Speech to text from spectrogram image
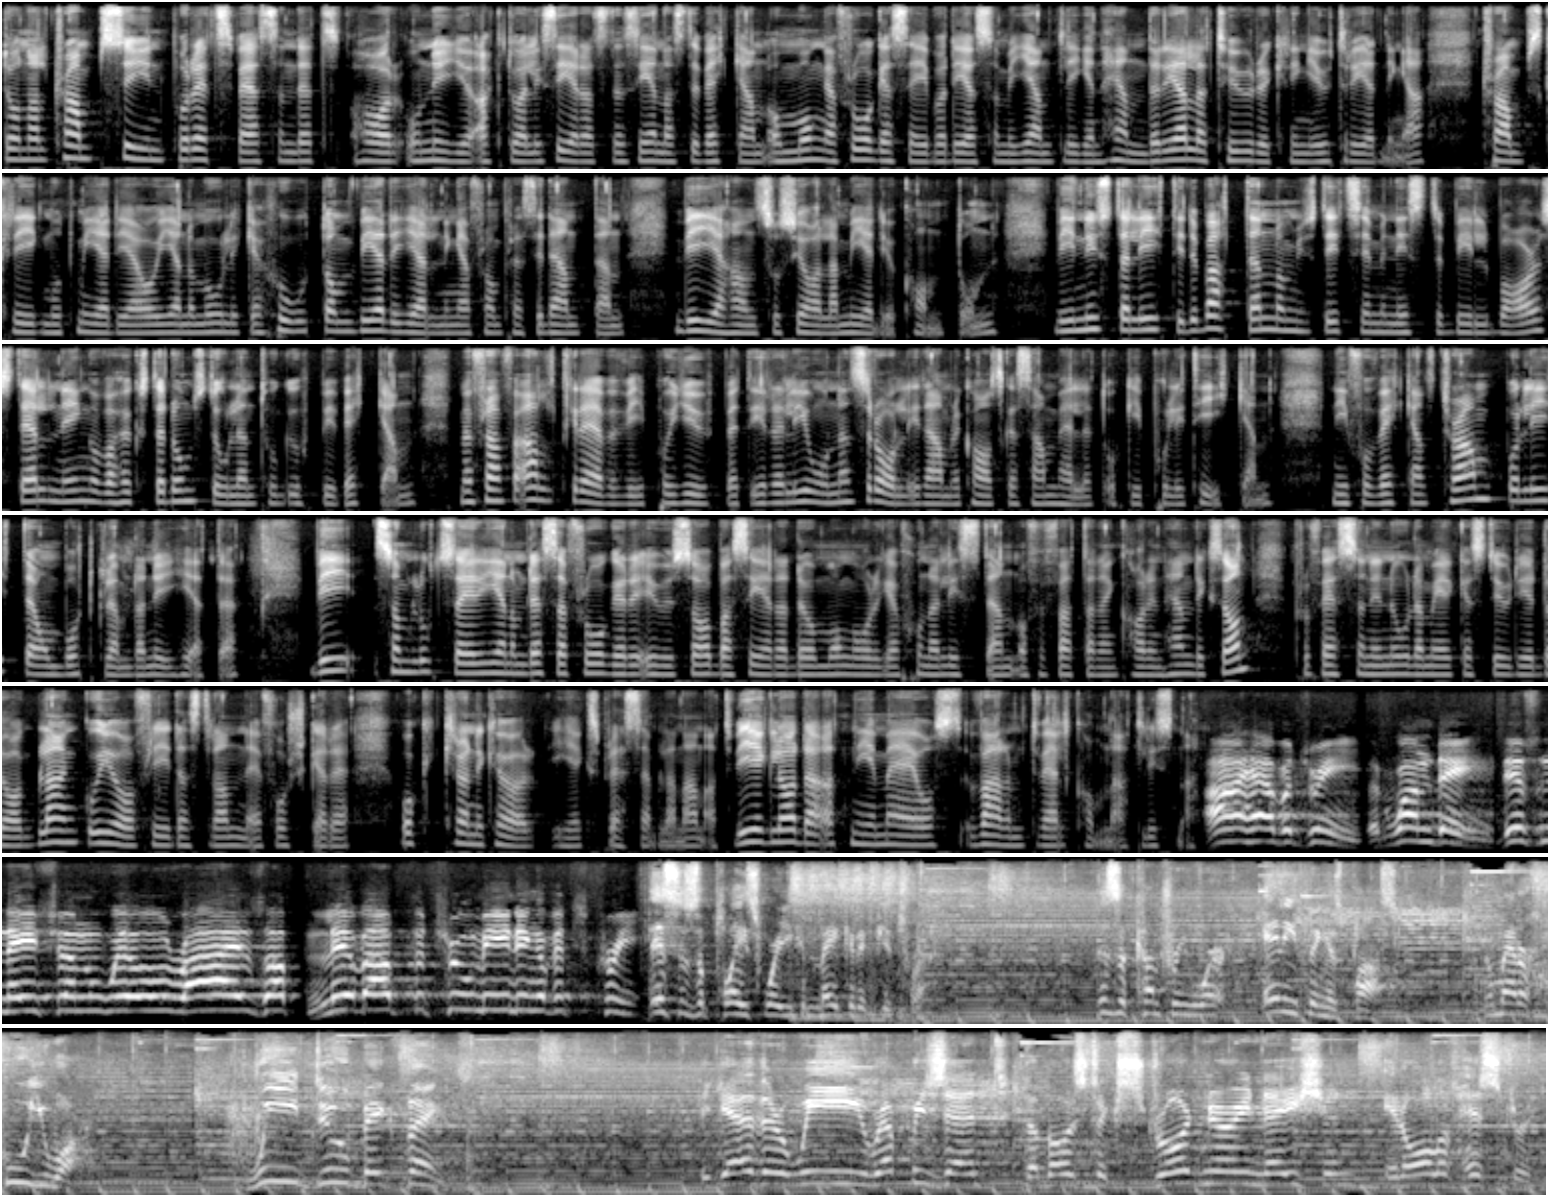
Donald Trumps syn på rättsväsendet har ånyo aktualiserats den senaste veckan och många frågar sig vad det är som egentligen händer i alla turer kring utredningar. Trumps krig mot media och genom olika hot om vedergällningar från presidenten via hans sociala mediekonton. Vi nystar lite i debatten om justitieminister Bill Barrs ställning och vad Högsta domstolen tog upp i veckan. Men framför allt gräver vi på djupet i religionens roll i det amerikanska samhället och i politiken. Ni får veckans Trump och lite om bortglömda nyheter. Vi som lotsar er genom dessa frågor är USA-baserade och mångåriga journalisten och författaren Karin Henriksson, professorn i Nordamerikas Dag Blank och jag Frida Stranne, forskare och krönikör i Expressen bland annat. Vi är glada att ni är med oss. Varmt välkomna att lyssna. I have a dream that one day this nation will rise up and live out the true meaning of its creed. This is a place where you can make it if you try. This is a country where anything is possible, no matter who you are. We do big things. Together, we represent the most extraordinary nation in all of history.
